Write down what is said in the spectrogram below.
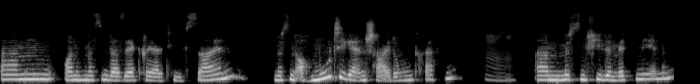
ähm, und müssen da sehr kreativ sein, müssen auch mutige Entscheidungen treffen, mhm. ähm, müssen viele mitnehmen.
